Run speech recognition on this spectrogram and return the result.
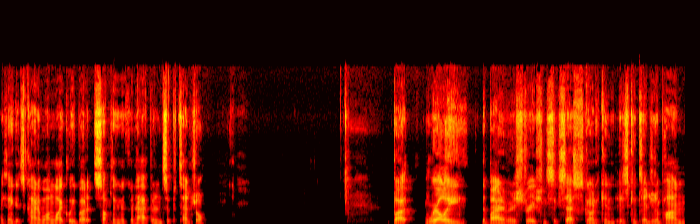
I think it's kind of unlikely, but it's something that could happen. It's a potential. But really, the Biden administration's success is going to con- is contingent upon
